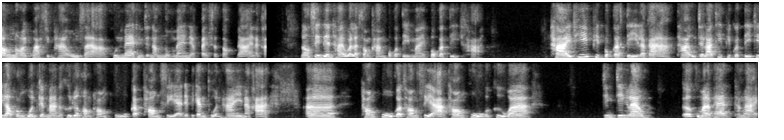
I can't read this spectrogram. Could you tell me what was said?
ต้องน้อยกว่า 15 องศา คุณแม่ถึงจะนำนมแม่เนี่ยไปสต็อกได้นะคะ น้องสี่เดือนถ่ายวันละสองครั้งปกติไหม ปกติค่ะ ถ่ายที่ผิดปกติแล้วกันอะถ่ายอุจจาระที่ผิดปกติที่เรากังวลกันมากก็คือเรื่องของท้องผูกกับท้องเสีย เดี๋ยวพี่กันทวนให้นะคะเอ่อท้องผูกกับท้องเสียอะท้องผูกก็คือว่า จริง ๆ แล้วกุมารแพทย์ทั้งหลาย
